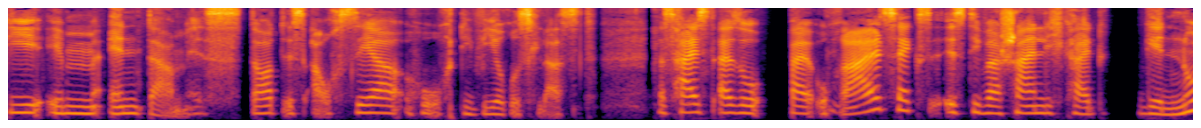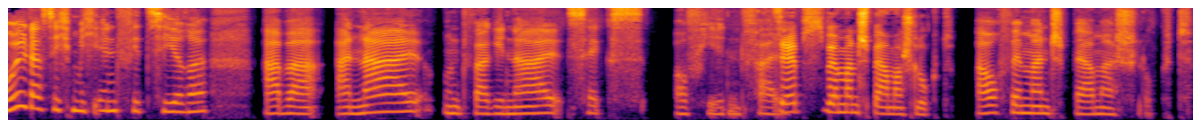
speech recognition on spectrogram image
die im Enddarm ist. Dort ist auch sehr hoch die Viruslast. Das heißt also, bei Oralsex ist die Wahrscheinlichkeit gen Null, dass ich mich infiziere, aber Anal- und Vaginalsex auf jeden Fall. Selbst wenn man Sperma schluckt. Auch wenn man Sperma schluckt.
